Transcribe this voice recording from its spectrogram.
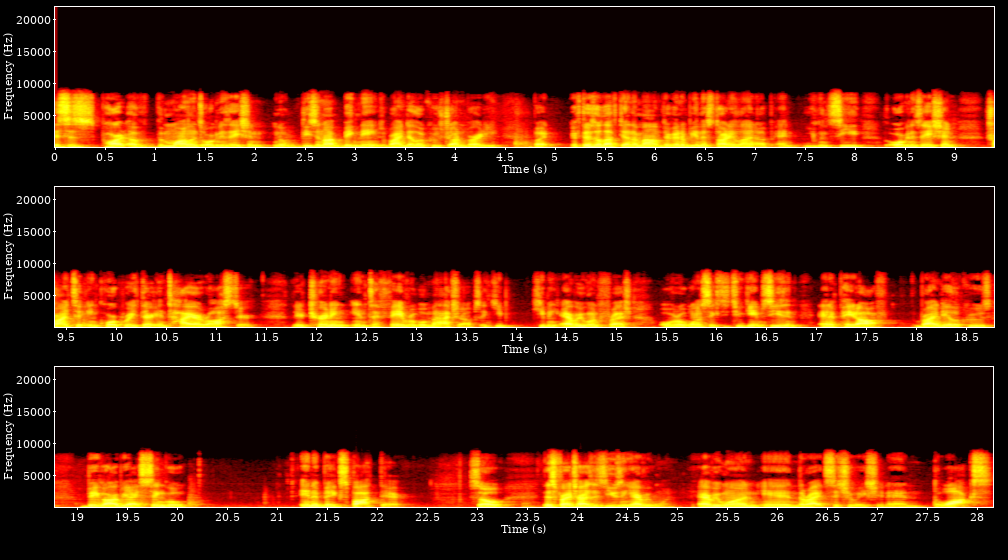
this is part of the Marlins organization. You know, these are not big names: Bryan De La Cruz, Jon Berti, but if there's a lefty on the mound, they're going to be in the starting lineup, and you can see the organization trying to incorporate their entire roster. They're turning into favorable matchups and keep keeping everyone fresh over a 162 game season, and it paid off. Bryan De La Cruz, big RBI single in a big spot there. So this franchise is using everyone everyone in the right situation. And the walks,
